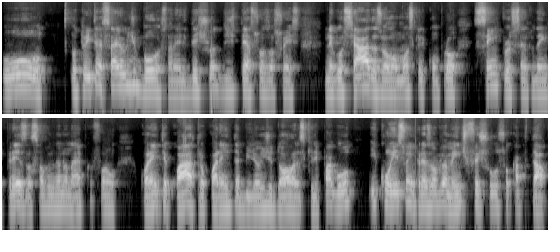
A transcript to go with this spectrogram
o o Twitter saiu de bolsa, né? Ele deixou de ter as suas ações negociadas. O Elon Musk ele comprou 100% da empresa, salvo engano, na época foram 44 ou 40 bilhões de dólares que ele pagou, e com isso a empresa, obviamente, fechou o seu capital.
